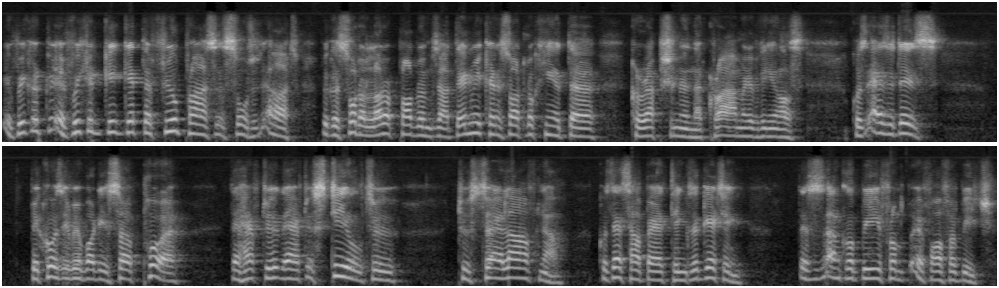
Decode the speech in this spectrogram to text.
If we could, if we could get the fuel prices sorted out, we could sort a lot of problems out. Then we can start looking at the corruption and the crime and everything else. Because as it is, because everybody is so poor, they have to they have to steal to to stay alive now. Because that's how bad things are getting. This is Uncle B from Alpha Beach.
